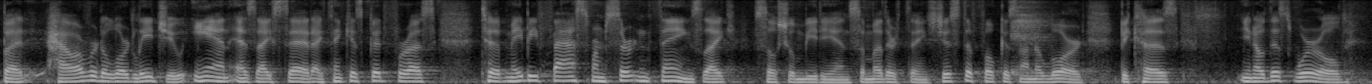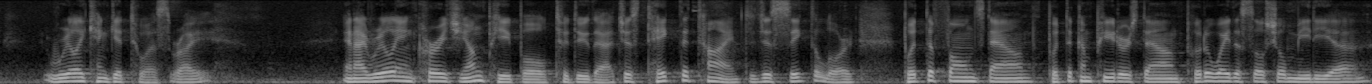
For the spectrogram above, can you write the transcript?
But however the Lord leads you, and as I said, I think it's good for us to maybe fast from certain things like social media and some other things, just to focus on the Lord, because you know this world really can get to us, right? And I really encourage young people to do that. Just take the time to just seek the Lord, Put the phones down, put the computers down, put away the social media.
